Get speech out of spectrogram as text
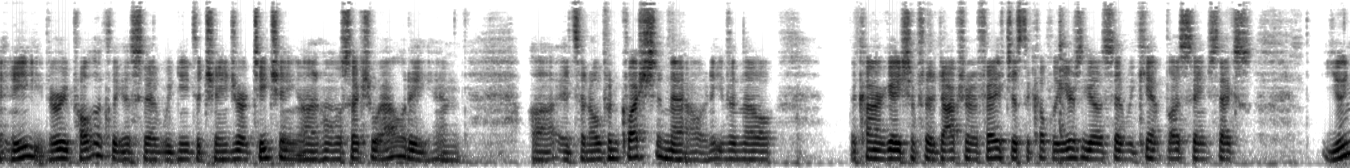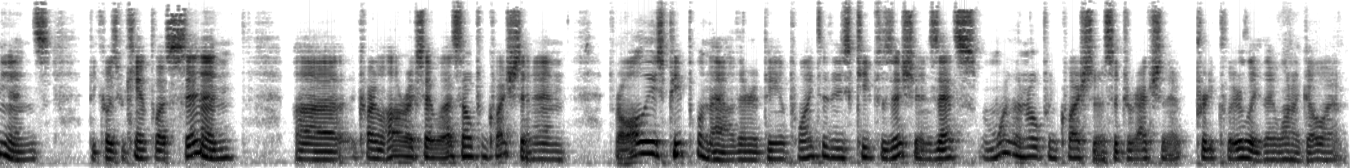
And he very publicly has said we need to change our teaching on homosexuality. And uh, it's an open question now. And even though the Congregation for the Doctrine of Faith just a couple of years ago said we can't bless same sex unions because we can't bless sin, uh, Cardinal Hollerich said, well, that's an open question. And for all these people now that are being appointed to these key positions, that's more than an open question. It's a direction that pretty clearly they want to go in.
